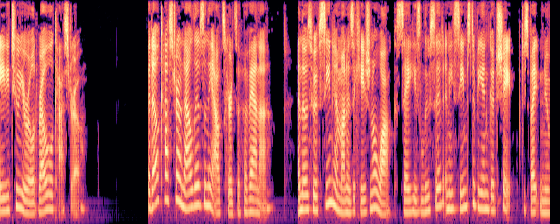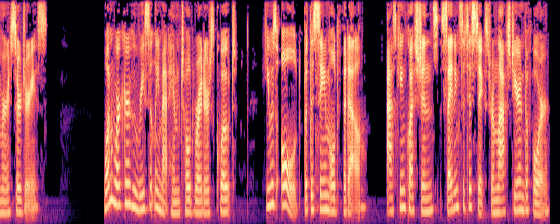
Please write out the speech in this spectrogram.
82 year old Raul Castro. Fidel Castro now lives in the outskirts of Havana, and those who have seen him on his occasional walk say he's lucid and he seems to be in good shape despite numerous surgeries. One worker who recently met him told Reuters, quote, He was old, but the same old Fidel, asking questions, citing statistics from last year and before,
